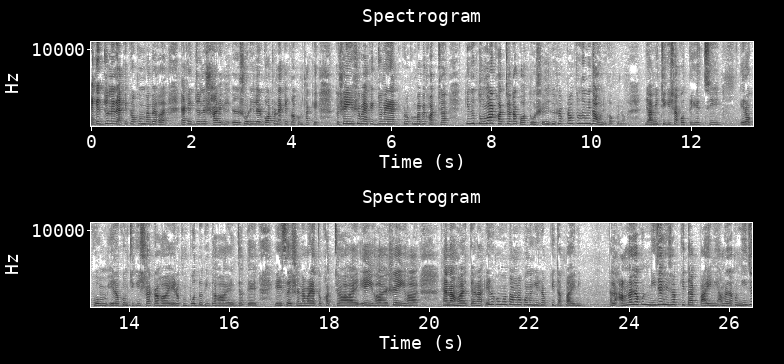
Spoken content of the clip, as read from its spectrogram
এক একজনের এক এক রকমভাবে হয় এক একজনের শারীর- শরীরের গঠন এক এক রকম থাকে। তো সেই হিসেবে এক একজনের এক এক রকমভাবে খরচা। কিন্তু তোমার খরচাটা কত? সেই হিসাবটাও তো তুমি দাওনি কখনো। যে আমি চিকিৎসা করতে গেছি, এরকম এরকম চিকিৎসাটা হয়, এরকম পদ্ধতিতে হয়, যাতে এই সেশনে আমার এত খরচা হয়, এই হয়, সেই হয় হ্যানা হয় তেনা এরকমও তো আমরা কোনো হিসাব কিতাব পাইনি। তাহলে আমরা যখন নিজে হিসাব কিতাব পাইনি, আমরা যখন নিজে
